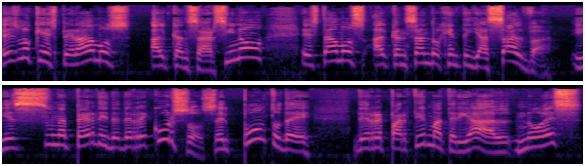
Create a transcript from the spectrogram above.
es lo que esperamos alcanzar. Si no, estamos alcanzando gente ya salva y es una pérdida de recursos. El punto de, de repartir material no es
